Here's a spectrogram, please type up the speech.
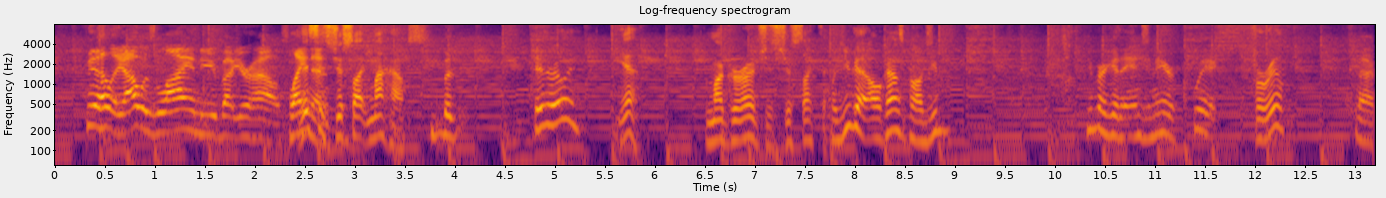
Billy, I was lying to you about your house. This Plano. is just like my house. But is it really? Yeah. My garage is just like that. Well, you got all kinds of problems. You, you better get an engineer quick. For real. No,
